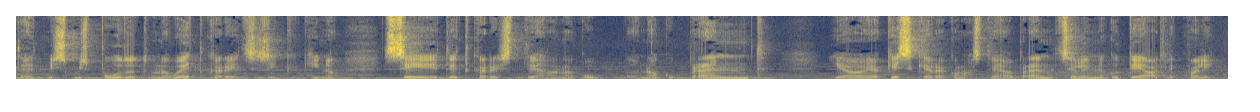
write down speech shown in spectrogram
et mis, mis puudutab nagu Edgarit, siis ikkagi noh, see, et Edgarist teha nagu, nagu bränd ja, ja Keskerakonnast teha bränd, see oli nagu teadlik valik.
